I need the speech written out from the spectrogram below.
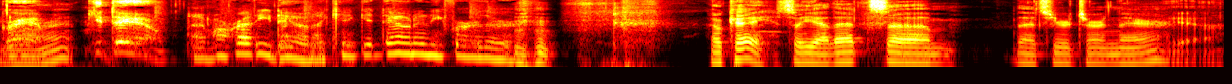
Graham, All right. get down! I'm already down. I can't get down any further. Okay. So yeah, that's um that's your turn there. Yeah,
